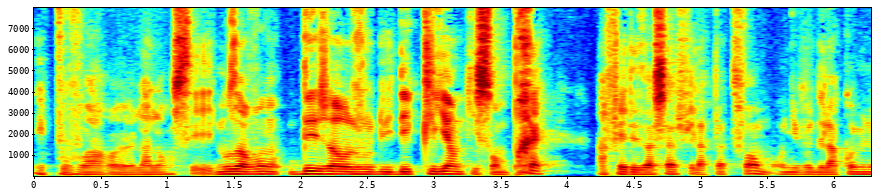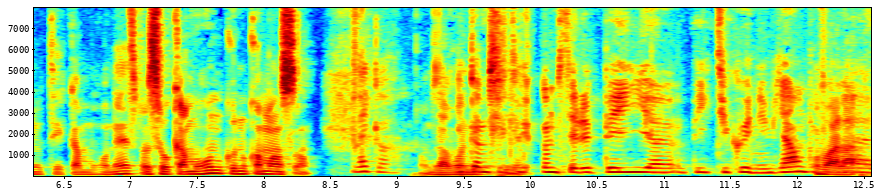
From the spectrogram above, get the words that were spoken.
et pouvoir euh, la lancer. Nous avons déjà aujourd'hui des clients qui sont prêts à faire des achats sur la plateforme au niveau de la communauté camerounaise, parce que c'est au Cameroun que nous commençons. D'accord. comme c'est comme c'est le pays, euh, pays que tu connais bien, voilà,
